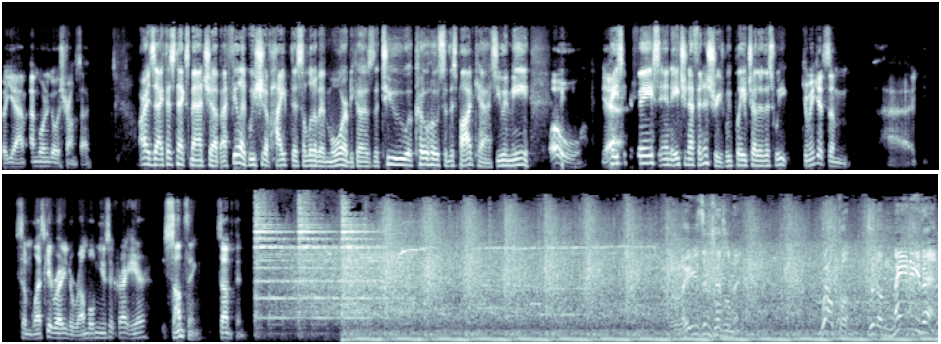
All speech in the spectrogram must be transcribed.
but yeah, I'm, I'm going to go with strong side. All right, Zach, this next matchup, I feel like we should have hyped this a little bit more because the two co-hosts of this podcast, you and me, oh yeah, Face Your Face and H and F Industries, we play each other this week. Can we get some, uh, some Let's Get Ready to Rumble music right here? Something. Something. Ladies and gentlemen, welcome to the main event.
